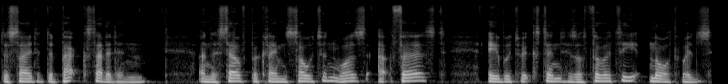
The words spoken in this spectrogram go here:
decided to back Saladin, and the self proclaimed Sultan was, at first, able to extend his authority northwards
